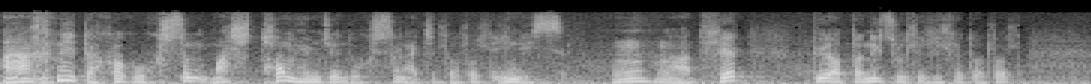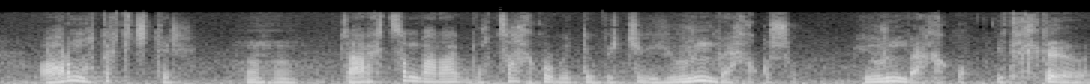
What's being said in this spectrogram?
анхны дохиог өгсөн маш том хэмжээнд өгсөн ажил бол энэ байсан. Аа тэгэхээр би одоо нэг зүйлийг хэлэхэд бол орон нутагт ч тэр зарагдсан барааг буцаахгүй гэдэг бичиг ер нь байхгүй шүү. Ер нь байхгүй. Итгэлтэй юу?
